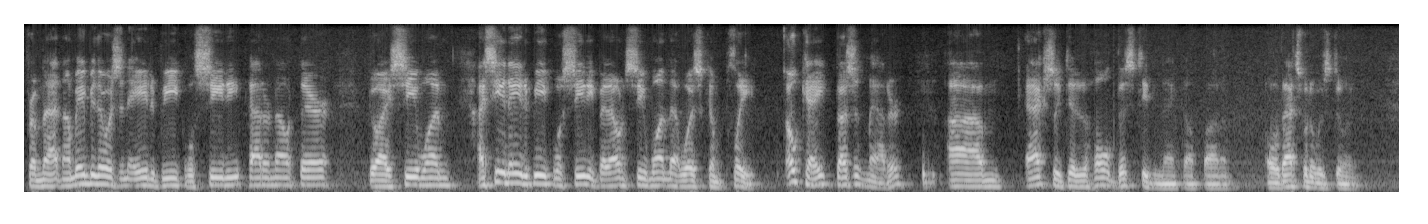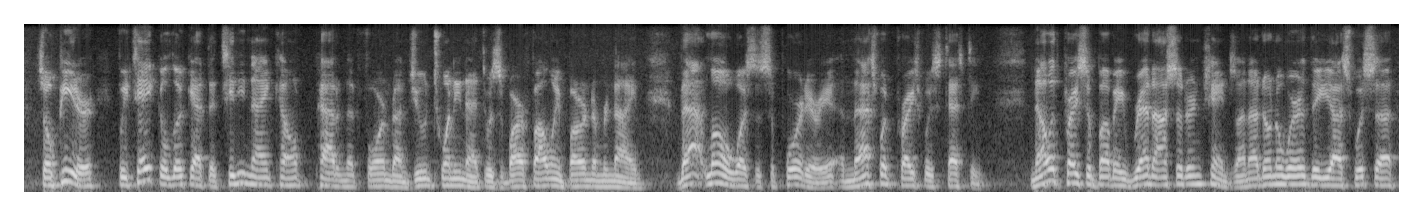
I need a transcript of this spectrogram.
from that. Now maybe there was an A to B equals CD pattern out there. Do I see one? I see an A to B equals CD, but I don't see one that was complete. Okay, doesn't matter. Um, actually, did it hold this TD9 count bottom? Oh, that's what it was doing. So, Peter, if we take a look at the TD9 count pattern that formed on June 29th, it was a bar following bar number nine. That low was the support area, and that's what price was testing. Now, with price above a red oscillator and change line, I don't know where the uh, Swiss uh,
